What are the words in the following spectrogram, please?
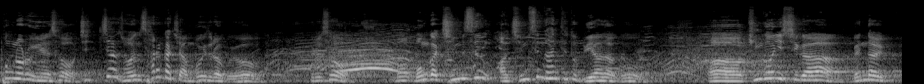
폭로로 인해서 진짜 전 사람 같지 안 보이더라고요. 그래서 뭐 뭔가 짐승, 아, 짐승한테도 미안하고, 어, 김건희 씨가 맨날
